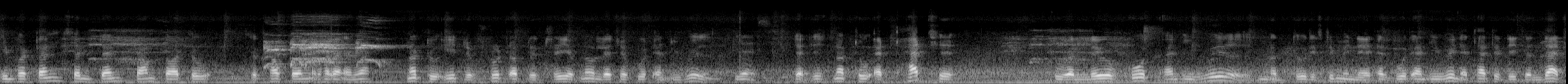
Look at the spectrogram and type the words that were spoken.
important sentence from God to the couple of heaven and earth, not to eat the fruit of the tree of knowledge of good and evil. Yes. That is not to attach to a level of good and evil, not to discriminate as good and evil, attach to this and that.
